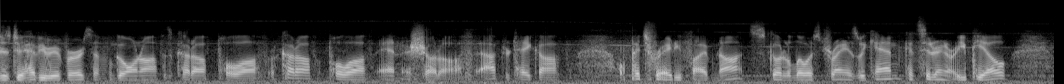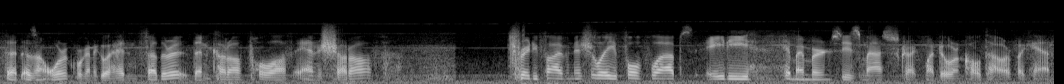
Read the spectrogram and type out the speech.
just do heavy reverse if I'm going off as cut off, pull off, or cut off, pull off, and shut off. After takeoff, we'll pitch for 85 knots, go to lowest terrain as we can, considering our EPL. That doesn't work, we're going to go ahead and feather it, then cut off, pull off, and shut off. For 85 initially, full flaps, 80, hit my emergencies, masters, crack my door, and call tower if I can.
